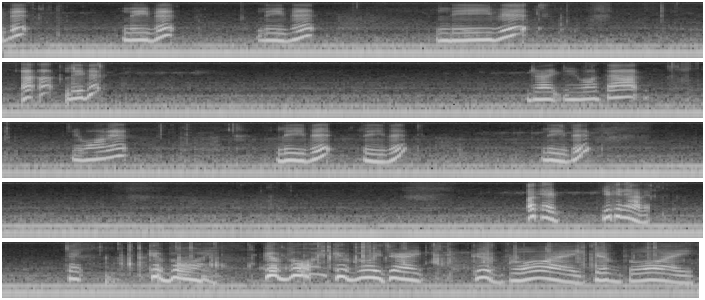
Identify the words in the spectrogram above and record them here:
leave it, leave it, leave it, leave it. Uh-uh, leave it. Drake, do you want that? Do you want it? Leave it, leave it, leave it. Okay, you can have it. Drake, good boy. Good boy, good boy, Drake. Good boy, good boy.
